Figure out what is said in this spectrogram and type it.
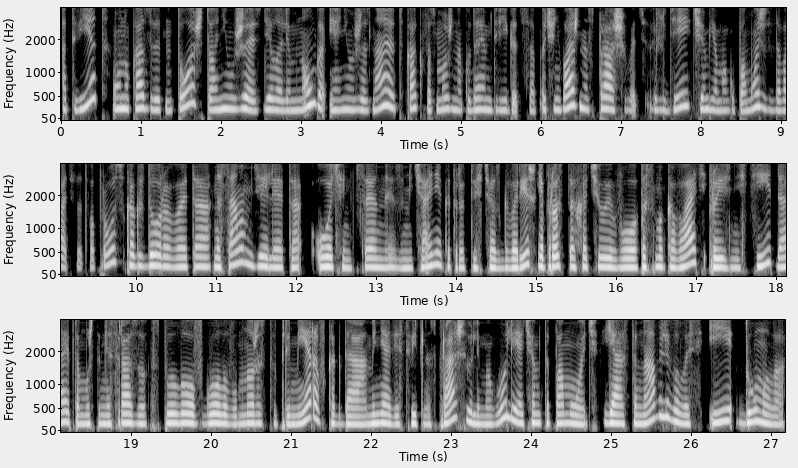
ответ, он указывает на то, что они уже сделали много, и они уже знают, как, возможно, куда им двигаться. Очень важно спрашивать людей, чем я могу помочь, задавать этот вопрос. Как здорово. Это на самом деле это очень ценное замечание, которое ты сейчас говоришь. Я просто хочу его посмаковать, произнести, да, и потому что мне сразу всплыло в голову множество примеров, когда меня действительно спрашивали, могу ли я чем-то помочь. Я останавливалась и думала,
